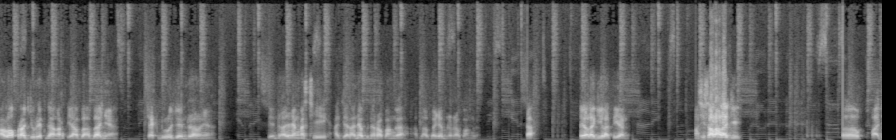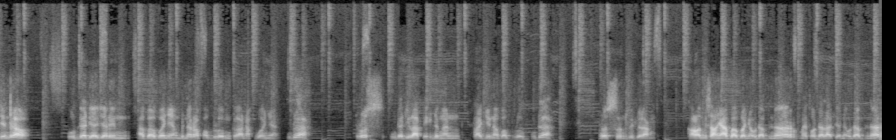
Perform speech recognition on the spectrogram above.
kalau prajurit nggak ngerti aba-abanya cek dulu jenderalnya. Jenderalnya ngasih ajarannya benar apa enggak aba-abanya benar apa enggak nah ayo lagi latihan. Masih salah lagi. Eh, Pak Jenderal udah diajarin aba-abanya yang benar apa belum ke anak buahnya? Udah. Terus udah dilatih dengan rajin apa belum? Udah. Terus Sun Tzu bilang kalau misalnya aba-abanya udah benar metode latihannya udah benar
